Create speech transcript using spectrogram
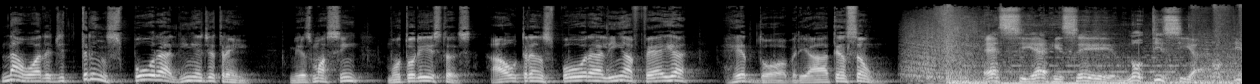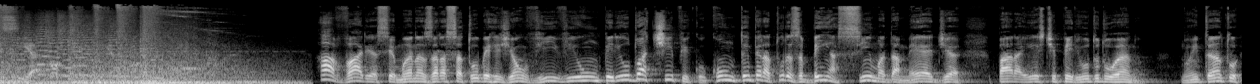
na hora de transpor a linha de trem. Mesmo assim, motoristas, ao transpor a linha férrea, redobre a atenção. SRC Notícia. Notícia. Há várias semanas, Araçatuba e região vive um período atípico, com temperaturas bem acima da média para este período do ano. No entanto,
